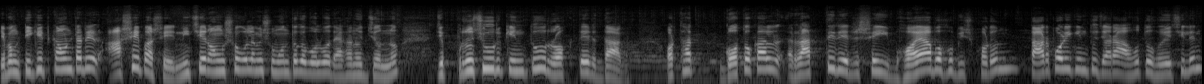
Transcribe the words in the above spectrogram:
এবং টিকিট কাউন্টারের আশেপাশে, নিচের অংশগুলো আমি সুমন্তকে বলব দেখানোর জন্য, যে প্রচুর কিন্তু রক্তের দাগ। অর্থাৎ গতকাল রাত্রিরের সেই ভয়াবহ বিস্ফোরণ, তারপরে কিন্তু যারা আহত হয়েছিলেন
